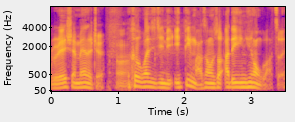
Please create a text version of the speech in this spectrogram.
Relation Manager，客户关系经理一定马上会说啊，你应用我嘴。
